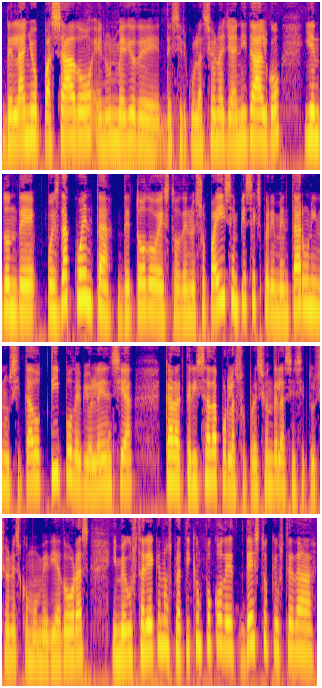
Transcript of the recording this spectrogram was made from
del año pasado en un medio de, de circulación allá en Hidalgo y en donde pues da cuenta de todo esto, de nuestro país empieza a experimentar un inusitado tipo de violencia caracterizada por la supresión de las instituciones como mediadoras y me gustaría que nos platique un poco de, esto que usted ha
